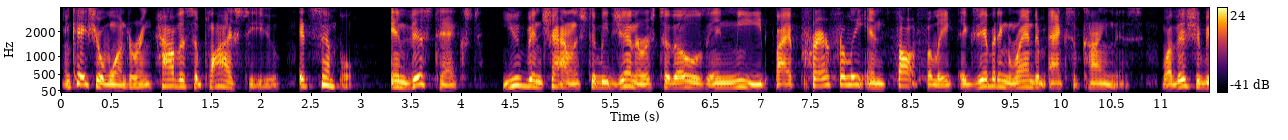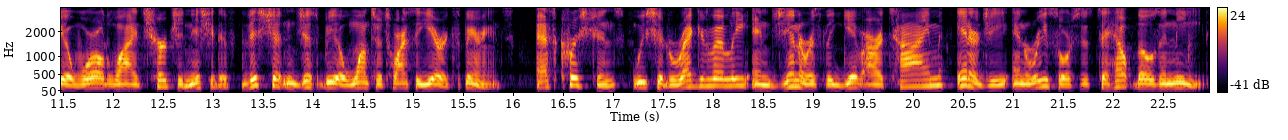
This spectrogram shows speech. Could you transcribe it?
In case you're wondering how this applies to you, it's simple. In this text, you've been challenged to be generous to those in need by prayerfully and thoughtfully exhibiting random acts of kindness. While this should be a worldwide church initiative, this shouldn't just be a once or twice a year experience. As Christians, we should regularly and generously give our time, energy, and resources to help those in need.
